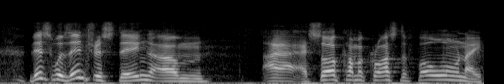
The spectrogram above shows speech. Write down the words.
this was interesting. Um, I, I, saw come across the phone. I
